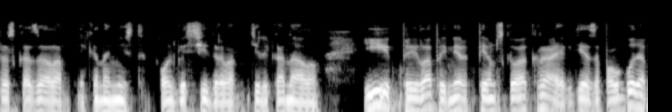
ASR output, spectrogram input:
рассказала экономист Ольга Сидорова телеканалу. И привела пример Пермского края, где за полгода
